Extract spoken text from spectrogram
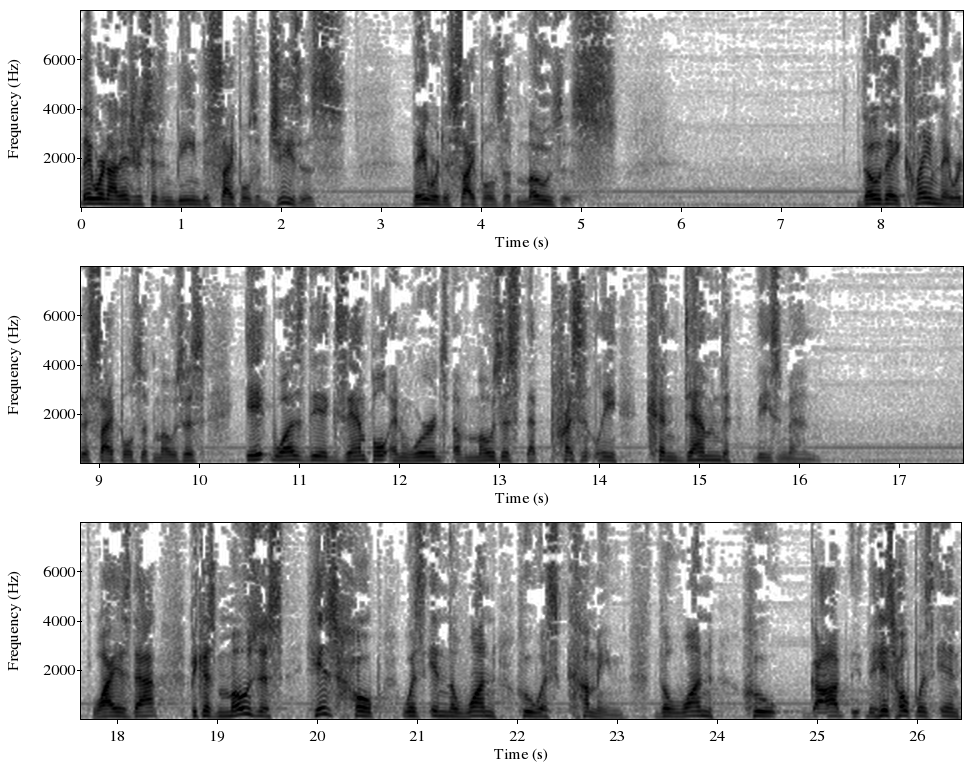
they were not interested in being disciples of Jesus. They were disciples of Moses. Though they claimed they were disciples of Moses, it was the example and words of Moses that presently condemned these men. Why is that? Because Moses his hope was in the one who was coming, the one who God, his hope was in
